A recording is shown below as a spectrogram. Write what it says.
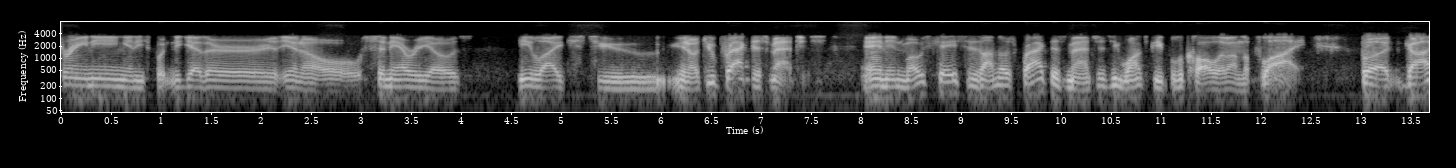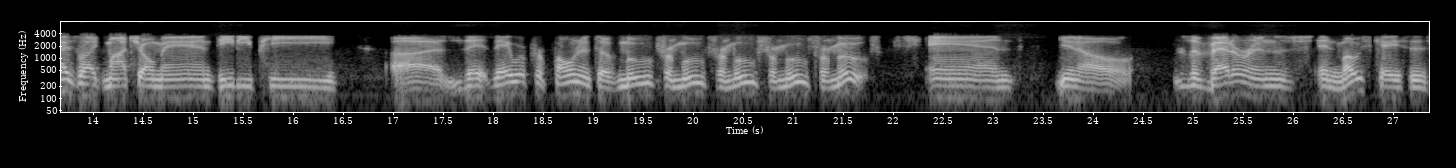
training and he's putting together, you know, scenarios, he likes to, you know, do practice matches. And in most cases, on those practice matches, he wants people to call it on the fly. But guys like Macho Man, DDP, uh, they they were proponents of move for move for move for move for move, and you know the veterans in most cases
